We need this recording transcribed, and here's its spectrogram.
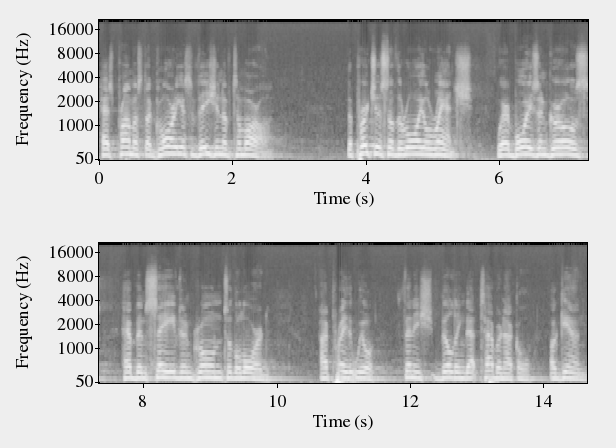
has promised a glorious vision of tomorrow the purchase of the Royal Ranch, where boys and girls have been saved and grown to the Lord. I pray that we'll finish building that tabernacle again.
